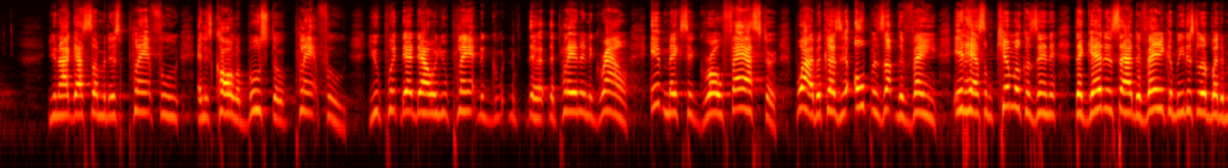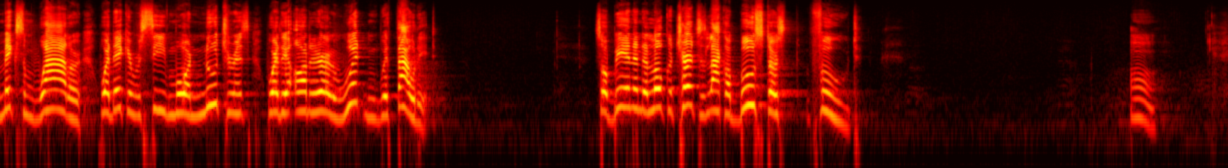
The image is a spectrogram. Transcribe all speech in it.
You know, I got some of this plant food, and it's called a booster plant food. You put that down when you plant the, the, the, plant in the ground, it makes it grow faster. Why? Because it opens up the vein. It has some chemicals in it that get inside the vein, could be this little, but it makes them wider where they can receive more nutrients where they ordinarily wouldn't without it. So being in the local church is like a booster food. Mm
